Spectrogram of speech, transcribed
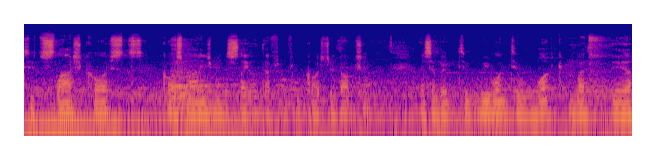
to slash costs. Cost management is slightly different from cost reduction. It's about to, we want to work with their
